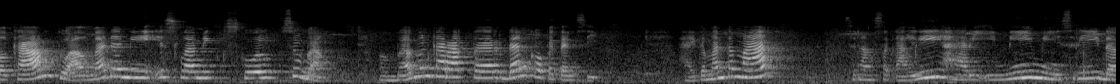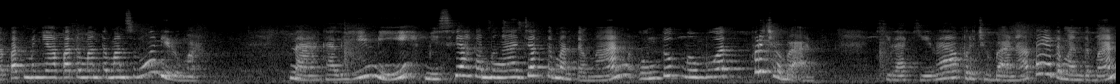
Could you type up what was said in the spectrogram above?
welcome to Al Madani Islamic School Subang. Membangun karakter dan kompetensi. Hai teman-teman, senang sekali hari ini Misri dapat menyapa teman-teman semua di rumah. Nah, kali ini Misri akan mengajak teman-teman untuk membuat percobaan. Kira-kira percobaan apa ya teman-teman?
